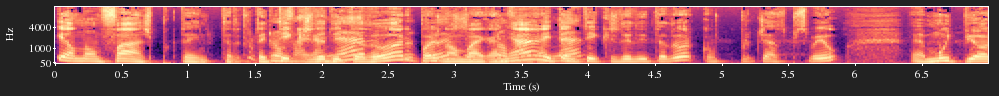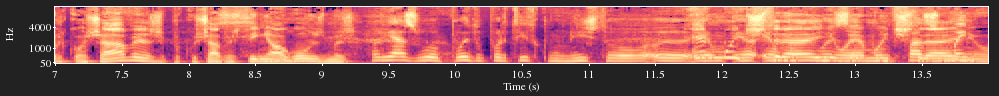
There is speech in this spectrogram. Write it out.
Ele não faz porque tem, tem não tiques vai de ganhar, ditador, pois, pois não vai porque não vai ganhar, e tem ganhar. tiques de ditador, porque já se percebeu. Eh, Muito pior que o Chaves, porque o Chaves tinha alguns, mas Aliás, o apoio do Partido Comunista uh, é, muito uma estranho, coisa é me muito estranho,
